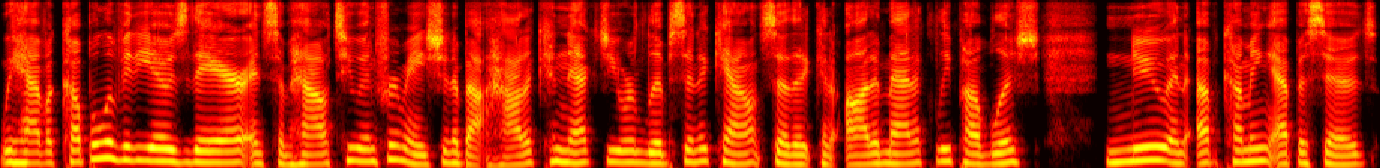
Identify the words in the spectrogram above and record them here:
we have a couple of videos there and some how to information about how to connect your Libsyn account so that it can automatically publish new and upcoming episodes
